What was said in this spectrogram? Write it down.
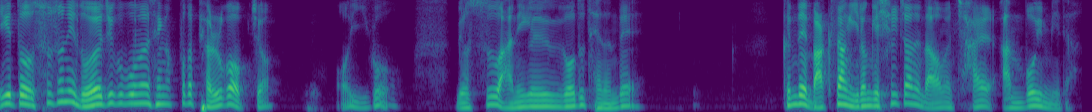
이게 또 수순이 놓여지고 보면 생각보다 별거 없죠. 어 이거 몇 수 안 읽어도 되는데 근데 막상 이런 게 실전에 나오면 잘 안 보입니다.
